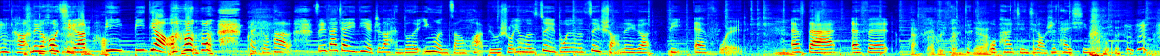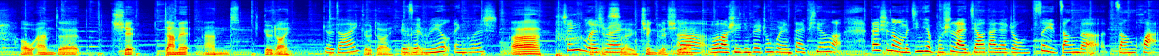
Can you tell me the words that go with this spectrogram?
嗯，好，那个后期给它逼逼掉，太可怕了。所以大家一定也知道很多的英文脏话，比如说用的最多、用的最爽那个 the f word。嗯 F that, F it，F everything. 我怕剪辑老师太辛苦。Oh, and uh, shit, damn it, and go die, Go die. go die. Is yeah, it yeah. real English? Uh, I Chinglish, guess right? so. Chinglish, yeah. 啊，罗老师已经被中国人带偏了。但是呢，我们今天不是来教大家这种最脏的脏话。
